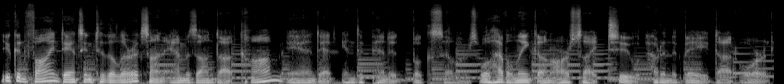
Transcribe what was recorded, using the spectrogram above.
You can find Dancing to the Lyrics on Amazon.com and at independent booksellers. We'll have a link on our site too, outinthebay.org.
